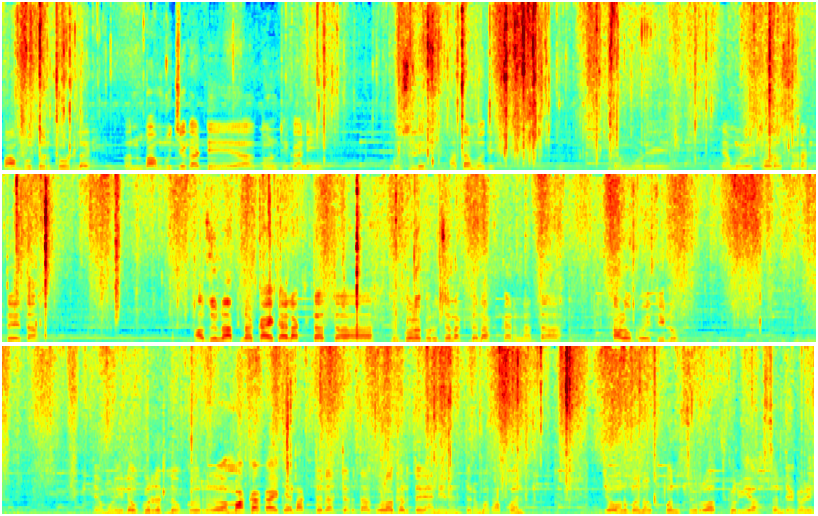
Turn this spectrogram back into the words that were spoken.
बांबू तर तोडलंय पण बांबूचे काटे दोन ठिकाणी घुसले हातामध्ये. त्यामुळे थोडंसं रक्त येतं. अजून आपण काय काय लागतं आता? गोळा करूचं लागतं कारण आता काळोख होईतिलो त्यामुळे लवकरात लवकर माका काय काय लागतं तर आता गोळा करतोय आणि नंतर मग आपण जेवण बनव पण सुरुवात करूया संध्याकाळी.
